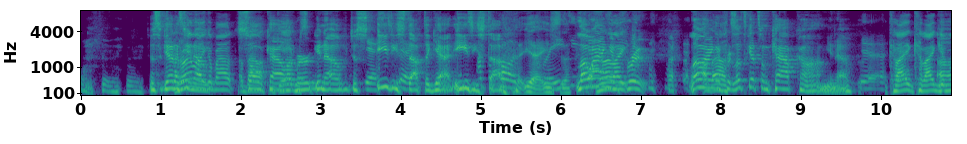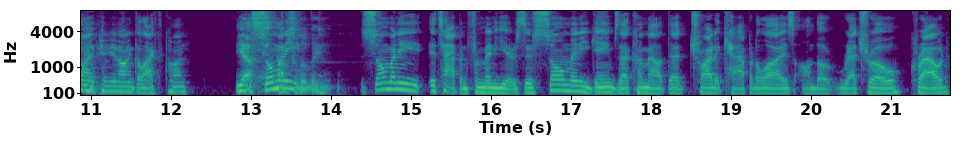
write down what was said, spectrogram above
Just get us, you know, like about, Soul about Calibur, games. you know, just yeah, easy yeah. stuff to get, easy stuff. yeah, easy. low hanging like, fruit, low hanging fruit. Let's get some Capcom, you know. Yeah. Can I can I give um, my opinion on Galacticon? Yeah, so many, absolutely. So many. It's happened for many years. There's so many games that come out that try to capitalize on the retro crowd,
